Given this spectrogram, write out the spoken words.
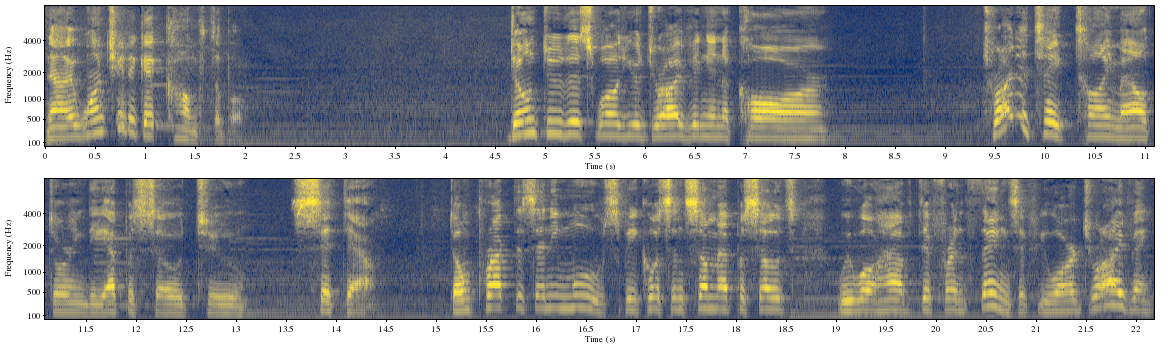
Now, I want you to get comfortable. Don't do this while you're driving in a car. Try to take time out during the episode to sit down. Don't practice any moves because in some episodes we will have different things. If you are driving,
